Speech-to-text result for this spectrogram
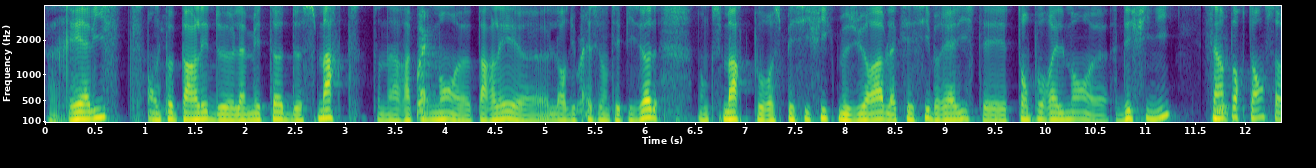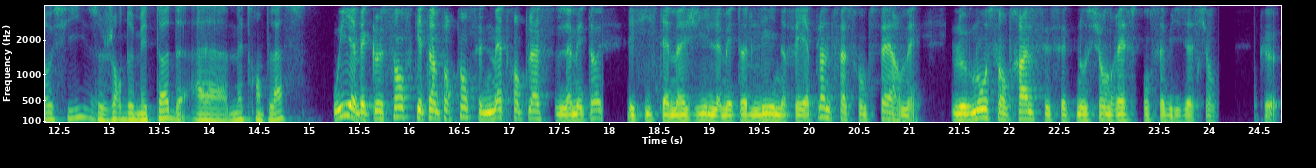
réalistes, on peut parler de la méthode SMART. Tu en as rapidement euh, parlé euh, lors du précédent épisode. Donc SMART pour spécifique, mesurable, accessible, réaliste et temporellement euh, défini. C'est important, ça aussi, ce genre de méthode à mettre en place? Oui, avec le sens, ce qui est important, c'est de mettre en place la méthode, les systèmes agiles, la méthode Lean. Enfin, il y a plein de façons de faire, mais le mot central, c'est cette notion de responsabilisation. Que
